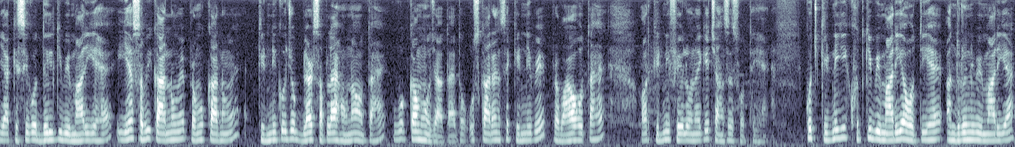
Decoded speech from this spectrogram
या किसी को दिल की बीमारी है यह सभी कारणों में प्रमुख कारणों में किडनी को जो ब्लड सप्लाई होना होता है वो कम हो जाता है। तो उस कारण से किडनी पे प्रभाव होता है और किडनी फेल होने के चांसेस होते हैं। कुछ किडनी की खुद की बीमारियाँ होती है अंदरूनी बीमारियाँ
